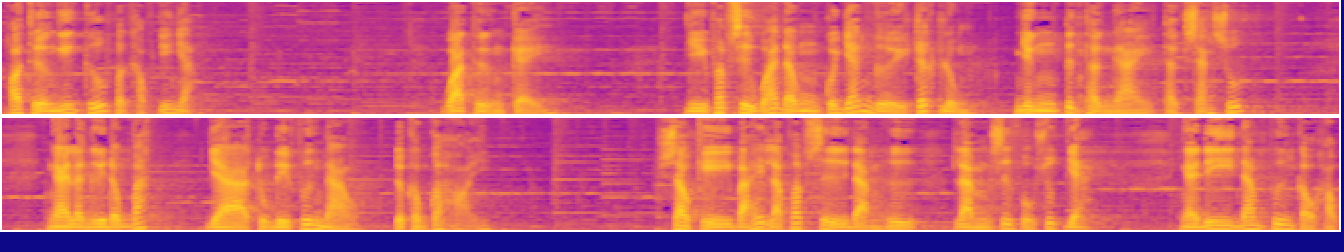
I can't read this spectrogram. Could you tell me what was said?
Họ thường nghiên cứu Phật học với nhau. Hòa Thượng kể Vị Pháp Sư Quá Đông có dáng người rất lùn Nhưng tinh thần Ngài thật sáng suốt. Ngài là người Đông Bắc Và thuộc địa phương nào, tôi không có hỏi. Sau khi bái Lão Pháp Sư Đàm Hư Làm sư phụ xuất gia, Ngài đi Nam Phương cầu học.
